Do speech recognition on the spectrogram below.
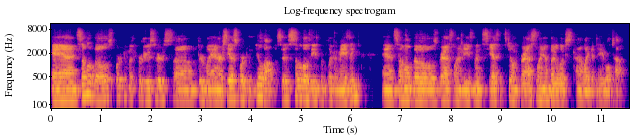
And some of those, working with producers, um, through my NRCS work in field offices, some of those easements look amazing. And some of those grassland easements, yes, it's still in grassland, but it looks kind of like a tabletop.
